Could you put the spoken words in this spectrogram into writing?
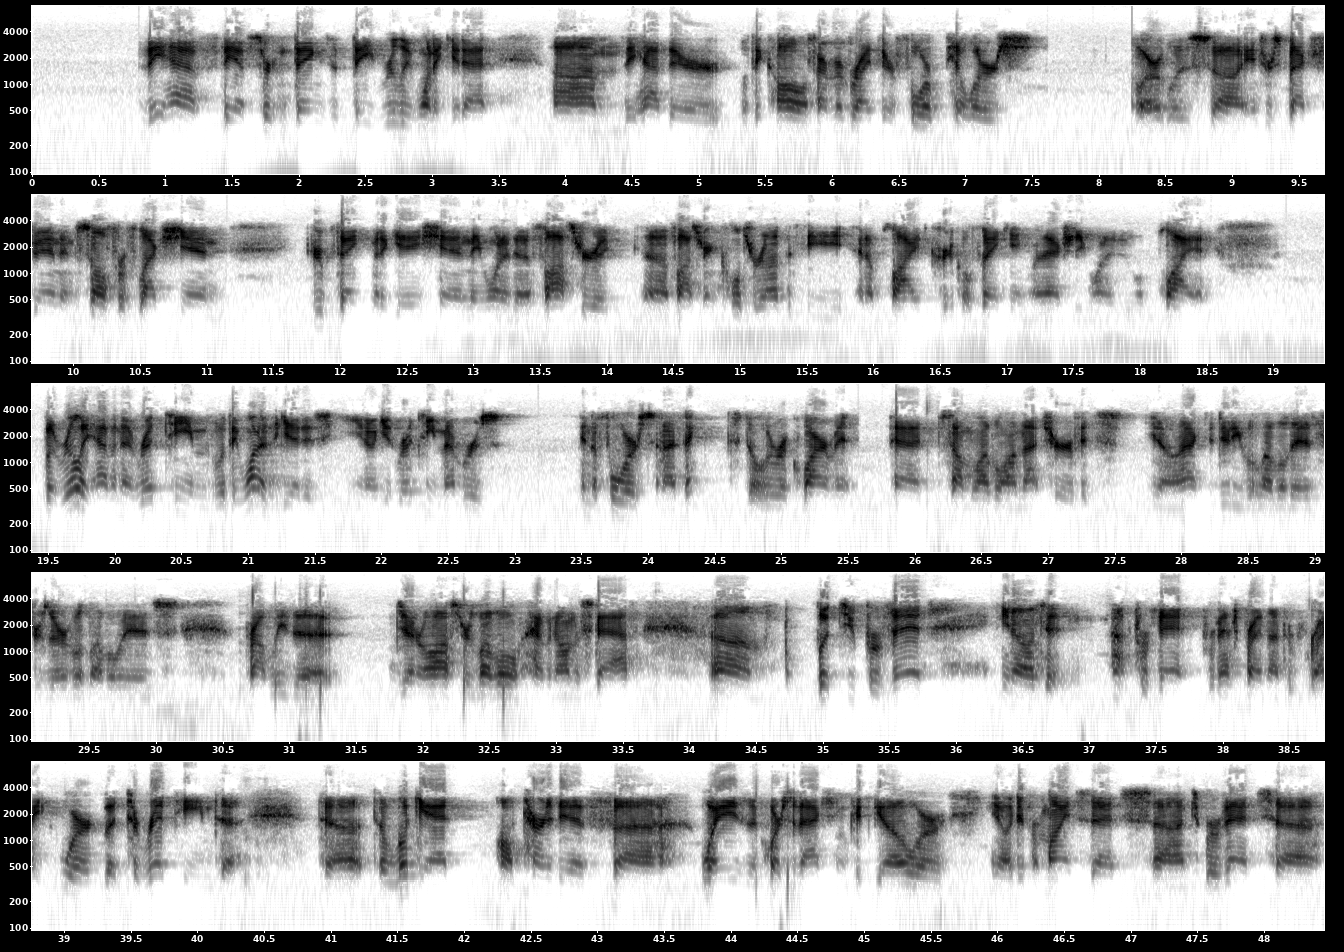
they have they have certain things that they really want to get at. Um, they have their what they call, if I remember right, their four pillars, or it was uh, introspection and self-reflection, groupthink mitigation. They wanted to foster uh, fostering culture empathy and applied critical thinking. They actually wanted to apply it. But really, having a red team, what they wanted to get is you know get red team members in the force, and I think it's still a requirement at some level. I'm not sure if it's you know active duty what level it is, reserve what level it is, probably the general officer level having on the staff. Um, but to prevent, you know, to not prevent, prevent's probably not the right word, but to red team to to, to look at alternative uh, ways a course of action could go, or you know, different mindsets uh, to prevent uh,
